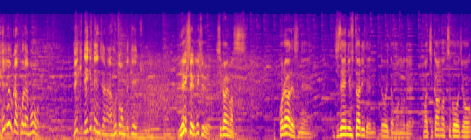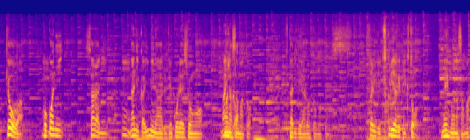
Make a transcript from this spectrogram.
っていうか？これもうできできてんじゃない？ほとんどケーキ。できてるできてる。違います。これはですね事前に2人で塗っておいたもので、まあ、時間の都合上今日はここにさらにうん。何か意味のあるデコレーションをマナ様と2人でやろうと思ってます。二人で作り上げていくと。ねマナ様。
